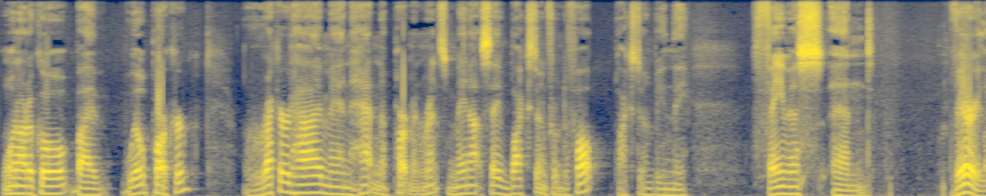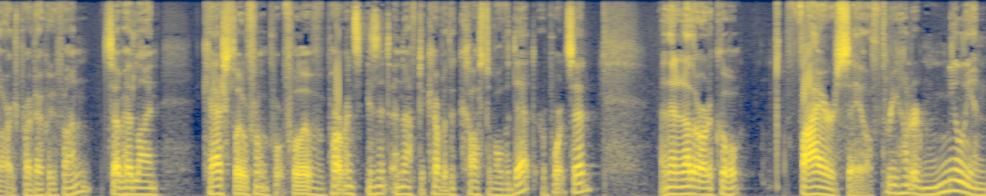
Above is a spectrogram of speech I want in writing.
One article by Will Parker Record high Manhattan apartment rents may not save Blackstone from default. Blackstone being the famous and very large private equity fund. Subheadline Cash flow from a portfolio of apartments isn't enough to cover the cost of all the debt, report said. And then another article Fire sale $300 million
